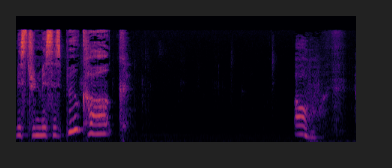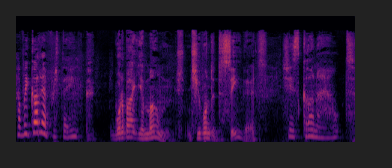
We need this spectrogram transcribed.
Mr. and Mrs. Boocock. Oh, have we got everything? What about your mum? She wanted to see this. She's gone out.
